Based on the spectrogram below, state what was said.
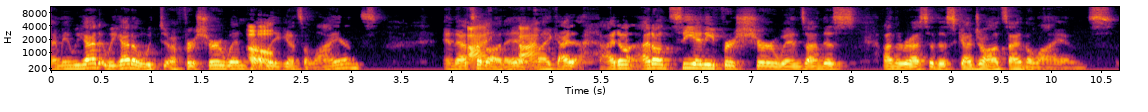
I mean, we got we got a, a for sure win probably Oh. against the Lions, and that's I- about it. I'm- like I I don't I don't see any for sure wins on this on the rest of the schedule outside the Lions.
